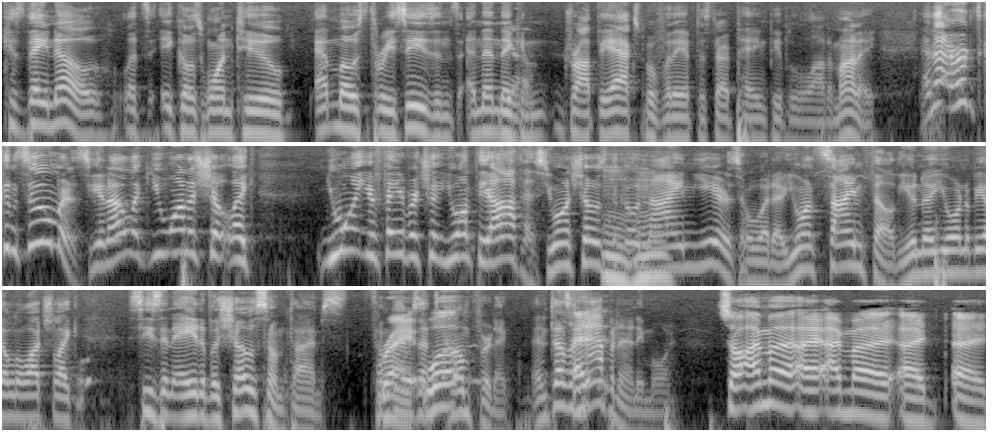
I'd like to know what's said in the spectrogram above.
because they know let's it goes one two at most three seasons and then they can drop the axe before they have to start paying people a lot of money. And that hurts consumers you know? Like you want to show like you want your favorite show you want the office you want shows to go mm-hmm. nine years or whatever. You want seinfeld you know you want to be able to watch like season eight of a show sometimes. Sometimes Right. that's Well, comforting and it doesn't I- happen anymore So I'm a I, I'm a, a, a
